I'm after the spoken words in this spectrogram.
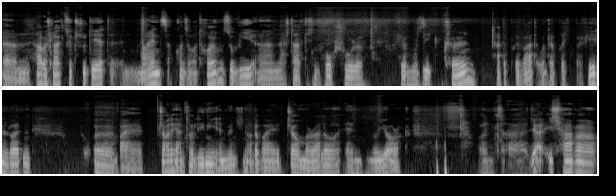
ähm, habe Schlagzeug studiert in Mainz am Konservatorium sowie an der staatlichen Hochschule für Musik Köln, hatte Privatunterricht bei vielen Leuten, äh, bei Johnny Antolini in München oder bei Joe Morello in New York. Und äh, ja, ich habe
